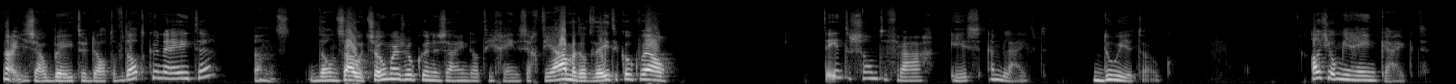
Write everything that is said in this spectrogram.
nou je zou beter dat of dat kunnen eten, dan, dan zou het zomaar zo kunnen zijn dat diegene zegt, ja maar dat weet ik ook wel. De interessante vraag is en blijft, doe je het ook? Als je om je heen kijkt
